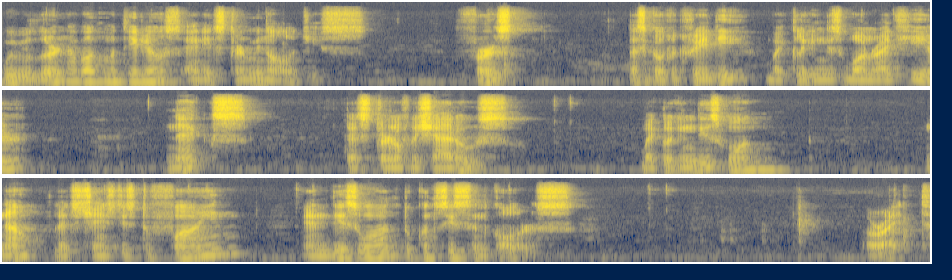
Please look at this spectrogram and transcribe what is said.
we will learn about materials and its terminologies. First, let's go to 3D by clicking this button right here. Next, let's turn off the shadows by clicking this one. Now, let's change this to fine and this one to consistent colors. Alright.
